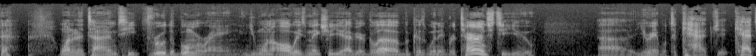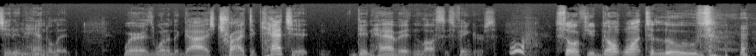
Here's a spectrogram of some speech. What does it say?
one of the times he threw the boomerang, you want to always make sure you have your glove because when it returns to you, uh, you're able to catch it, catch it, and handle it. Whereas one of the guys tried to catch it, didn't have it, and lost his fingers. So if you don't want to lose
